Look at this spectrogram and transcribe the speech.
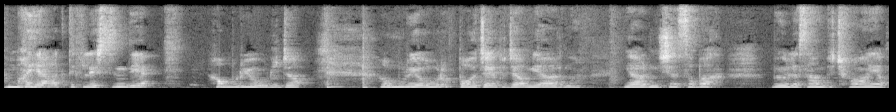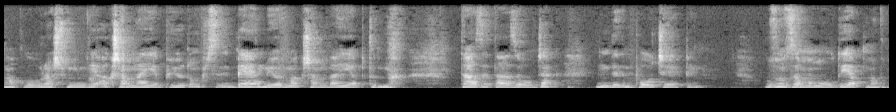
maya aktifleşsin diye hamur yoğuracağım. Hamur yoğurup poğaça yapacağım yarına. Yarın işe sabah böyle sandviç falan yapmakla uğraşmayayım diye akşamdan yapıyordum. Beğenmiyorum akşamdan yaptığımı. taze taze olacak. Şimdi dedim poğaça yapayım. Uzun zaman oldu yapmadım.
